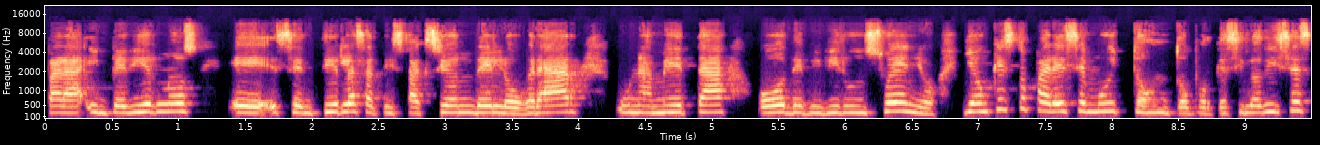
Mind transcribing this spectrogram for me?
para impedirnos eh, sentir la satisfacción de lograr una meta o de vivir un sueño. Y aunque esto parece muy tonto, porque si lo dices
